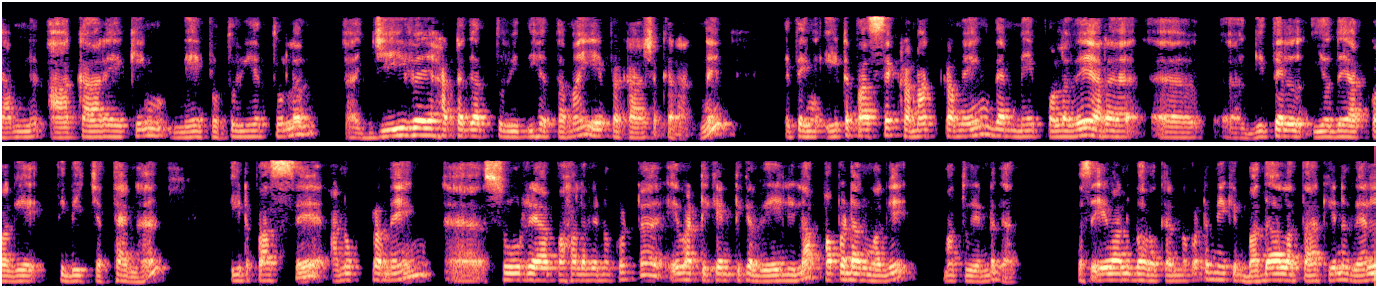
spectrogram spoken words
යම් ආකාරයකින් මේ පෘථුවිය තුළ ජීවය හටගත්තු විදිහ තමයි ඒ ප්‍රකාශ කරන්නේ. ඉතින් ඊට පස්සේ ක්‍රමක්‍රමයෙන් දැන් මේ පොළවේ අර ගිතෙල් යොදයක් වගේ තිබිච්ච තැන ඊට පස්සේ අනුක්‍රමයෙන් සූර්යයා පහළ වෙනකොට ඒවා ටිකෙන් ටික වේලිලා පපඩම් වගේ මතුවෙන්න ගත්තා. ඊපස්සේ ඒව අනුභව කරනකොට මේකේ බදාලතා කියන වැල්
